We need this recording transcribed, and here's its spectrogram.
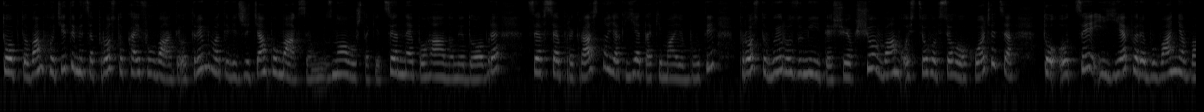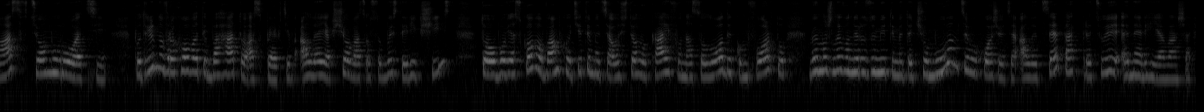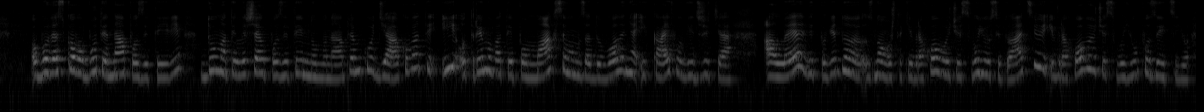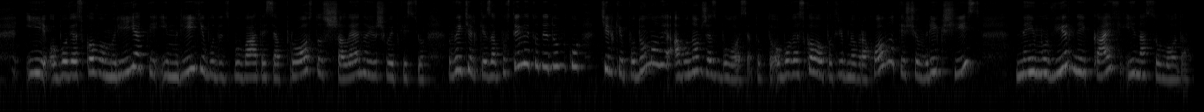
Тобто вам хотітиметься просто кайфувати, отримувати від життя по максимуму. Знову ж таки, це не погано, не добре. Це все прекрасно, як є, так і має бути. Просто ви розумієте, що якщо вам ось цього всього хочеться, то оце і є перебування вас в цьому році. Потрібно враховувати багато аспектів, але якщо у вас особистий рік 6, то обов'язково вам хотітиметься ось цього кайфу, насолоди, комфорту. Ви, можливо, не розумітимете, чому вам цього хочеться, але це так працює енергія ваша. Обов'язково бути на позитиві, думати лише в позитивному напрямку, дякувати і отримувати по максимуму задоволення і кайфу від життя. Але відповідно знову ж таки враховуючи свою ситуацію і враховуючи свою позицію. І обов'язково мріяти, і мрії будуть збуватися просто з шаленою швидкістю. Ви тільки запустили туди думку, тільки подумали, а воно вже збулося. Тобто обов'язково потрібно враховувати, що в рік 6 неймовірний кайф і насолода.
